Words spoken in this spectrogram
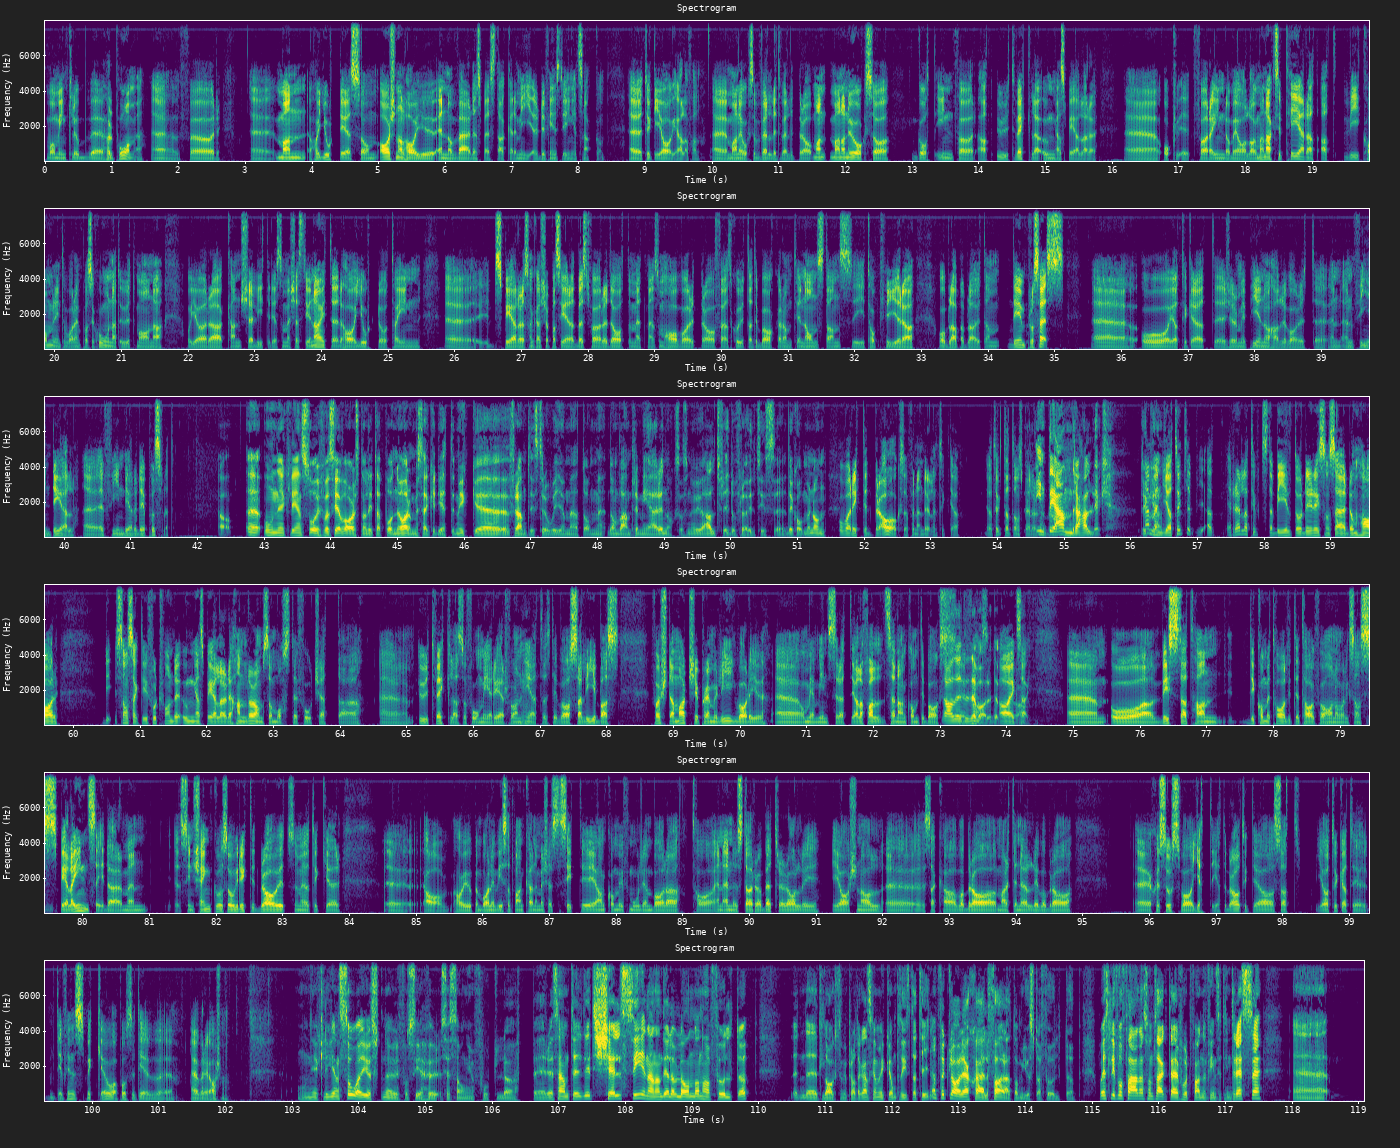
vad min klubb eh, höll på med. Eh, för eh, man har gjort det som, Arsenal har ju en av världens bästa akademier, det finns det ju inget snack om. Eh, tycker jag i alla fall. Eh, man är också väldigt, väldigt bra. Man, man har nu också gått in för att utveckla unga spelare eh, och föra in dem i A-lag. Man har accepterat att vi kommer inte vara i en position att utmana och göra kanske lite det som Manchester United har gjort och ta in eh, spelare som kanske passerat bäst före datumet men som har varit bra för att skjuta tillbaka dem till någonstans i topp fyra och bla bla bla utan det är en process. Eh, och jag tycker att eh, Jeremy Pino hade varit eh, en, en fin del, eh, en fin del i det pusslet. Ja, eh, onekligen så. Vi får se vad Arsenal litar på. Nu har de ju säkert jättemycket eh, framtidstro i och med att de, de vann premiären också. Så nu är ju allt frid och fröjd tills det kommer någon. Och var riktigt bra också för den delen tyckte jag. Jag tyckte att de spelade Inte bra. i andra halvlek Nej men jag tyckte att relativt stabilt och det är liksom så här, de har Som sagt, det är fortfarande unga spelare det handlar om som måste fortsätta eh, utvecklas och få mer erfarenhet. Mm. Alltså det var Salibas första match i Premier League var det ju, eh, om jag minns rätt, i alla fall sedan han kom tillbaks Ja det, det, det var det, det var Ja exakt Um, och visst att han, det kommer ta lite tag för honom att liksom spela in sig där men Sinchenko såg riktigt bra ut som jag tycker Uh, ja, har ju uppenbarligen visat vad han kan i Manchester City. Han kommer ju förmodligen bara ta en ännu större och bättre roll i, i Arsenal. Uh, Saka var bra, Martinelli var bra. Uh, Jesus var jätte, jättebra tyckte jag, så att jag tycker att det, det finns mycket att vara positiv uh, över i Arsenal. Onekligen så just nu, vi får se hur säsongen fortlöper. Samtidigt Chelsea, en annan del av London, har fullt upp ett lag som vi pratar ganska mycket om på sista tiden, förklarar jag skäl för att de just har fullt upp. Wesley Fofana som sagt, där fortfarande finns ett intresse. Eh,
